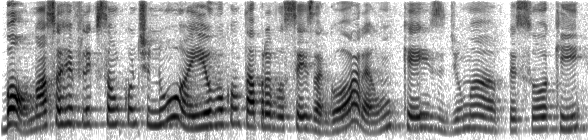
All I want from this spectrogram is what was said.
Bom, nossa reflexão continua e eu vou contar para vocês agora um case de uma pessoa que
